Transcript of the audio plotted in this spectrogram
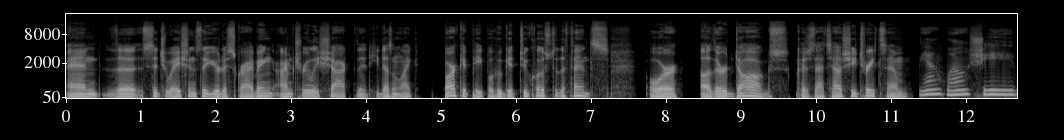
and the situations that you're describing, I'm truly shocked that he doesn't like bark at people who get too close to the fence or other dogs because that's how she treats him. Yeah, well, she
